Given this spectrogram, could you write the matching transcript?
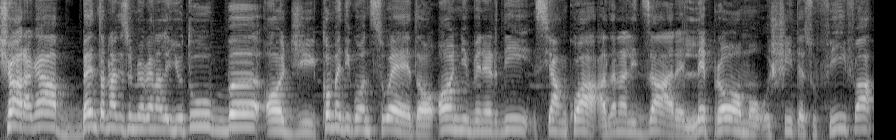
Ciao raga, bentornati sul mio canale YouTube. Oggi, come di consueto, ogni venerdì siamo qua ad analizzare le promo uscite su FIFA.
